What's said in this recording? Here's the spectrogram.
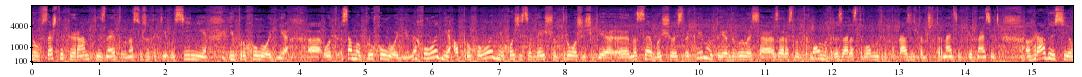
ну все ж таки ранки, знаєте, у нас вже такі осінні і прохолодні. Е, От саме прохолодні, не холодні, а прохолодні. Хочеться дещо трошечки е, на себе щось накинути. Я дивилася зараз на термометри. Зараз термометри показують там 14-15 градусів.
